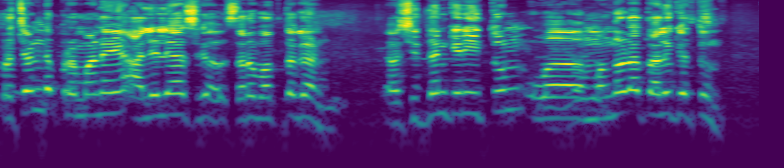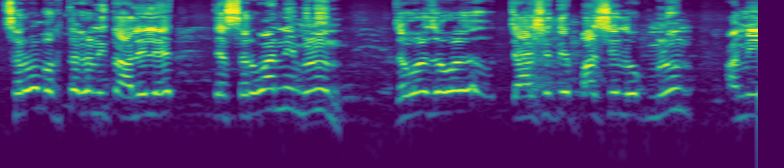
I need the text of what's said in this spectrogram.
प्रचंड प्रमाणे आलेल्या सर्व भक्तगण सिद्धनकेरी इथून व मंगळा तालुक्यातून सर्व भक्तगण इथं आलेले आहेत. त्या सर्वांनी मिळून जवळजवळ चारशे ते पाचशे लोक मिळून आम्ही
